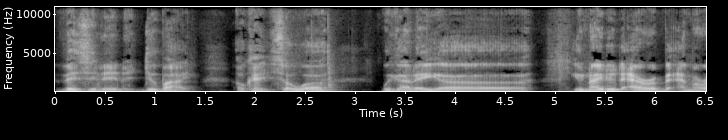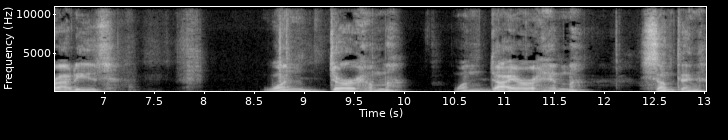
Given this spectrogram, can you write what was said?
visited Dubai. Okay, so uh, we got a uh, United Arab Emirates, one dirham, one dirham, something.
